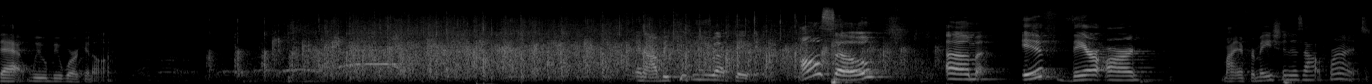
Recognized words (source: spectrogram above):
that we will be working on. and I'll be keeping you updated. Also, um, if there are, my information is out front.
